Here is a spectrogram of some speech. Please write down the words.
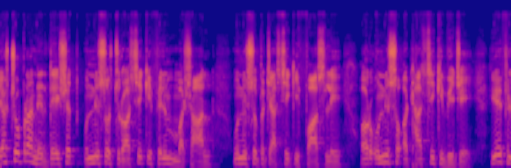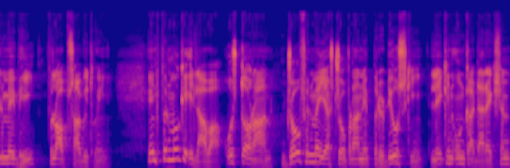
यश चोपड़ा निर्देशित उन्नीस सौ चौरासी की फ़िल्म मशाल, उन्नीस सौ पचासी की फासले और 1988 की विजय, ये फ़िल्में भी फ्लॉप साबित हुईं। इन फ़िल्मों के अलावा उस दौरान जो फ़िल्में यश चोपड़ा ने प्रोड्यूस की, लेकिन उनका डायरेक्शन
